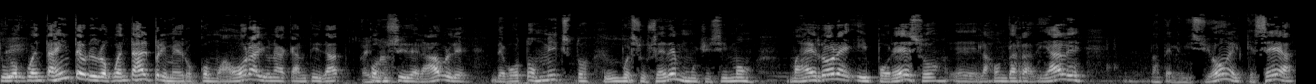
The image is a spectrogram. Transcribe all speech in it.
tú lo cuentas íntegro y lo cuentas al primero. Como ahora hay una cantidad considerable de votos mixtos, pues suceden muchísimos más errores y por eso eh, las ondas radiales, la televisión, el que sea,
